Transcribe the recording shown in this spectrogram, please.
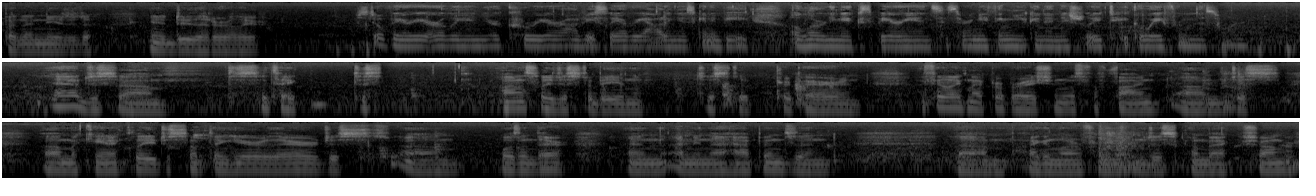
but I needed to needed to do that earlier. Still very early in your career. Obviously, every outing is going to be a learning experience. Is there anything you can initially take away from this one? Yeah, just um, just to take, just honestly, just to be in the, just to prepare, and I feel like my preparation was fine. Um, just uh, mechanically, just something here or there, just um, wasn't there, and I mean that happens, and um, I can learn from it and just come back stronger.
